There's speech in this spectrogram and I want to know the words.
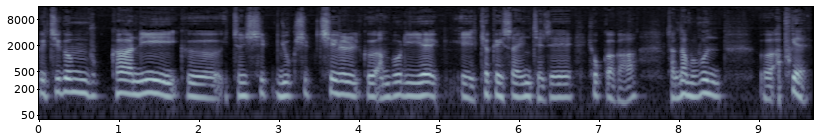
그 지금 북한이 그 2016, 17 그 안보리에 켜켜이 쌓인 제재 효과가 상당 부분 어, 아프게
